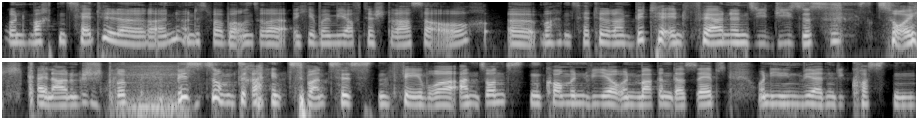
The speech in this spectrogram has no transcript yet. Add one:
und macht einen Zettel daran, und das war bei unserer, hier bei mir auf der Straße auch, äh, macht einen Zettel daran, bitte entfernen Sie dieses Zeug, keine Ahnung, Gestrüpp, bis zum 23. Februar. Ansonsten kommen wir und machen das selbst und Ihnen werden die Kosten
